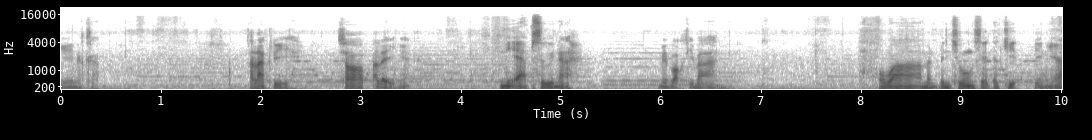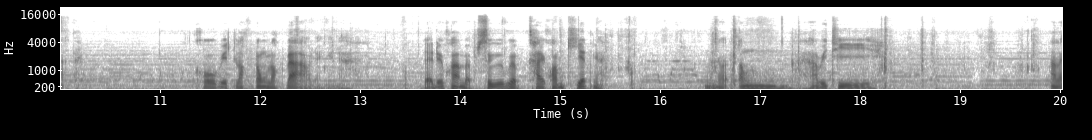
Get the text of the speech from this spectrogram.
นี้นะครับน่ารักดี ชอบอะไรอย่างเงี้ย นี่แอบซื้อนะ ไม่บอกที่บ้าน เพราะว่ามันเป็นช่วงเศรษฐกิจอย่างเงี้ยโควิดล็อกดงล็อกดาวน์อะไรเงี้ยนะแต่ด้วยความแบบซื้อแบบคลายความเครียดไงมันก็ต้องหาวิธี อะไร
